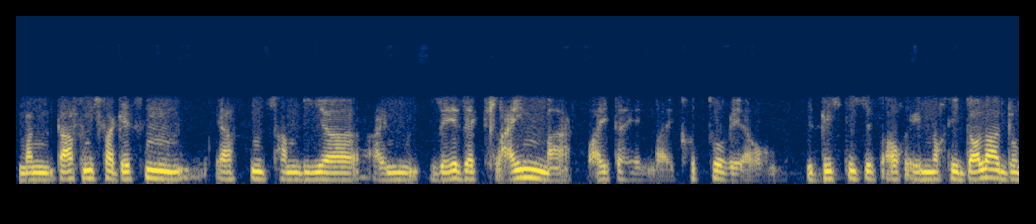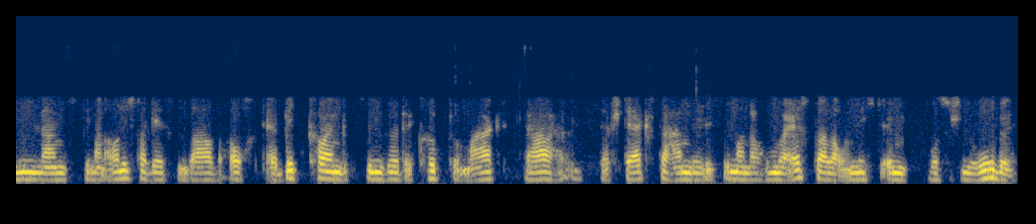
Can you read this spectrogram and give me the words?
man darf nicht vergessen, erstens haben wir einen sehr, sehr kleinen Markt weiterhin bei Kryptowährungen. Wichtig ist auch eben noch die Dollar-Dominanz, die man auch nicht vergessen darf. Auch der Bitcoin bzw. der Kryptomarkt, ja, der stärkste Handel ist immer noch im US-Dollar und nicht im russischen Rubel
